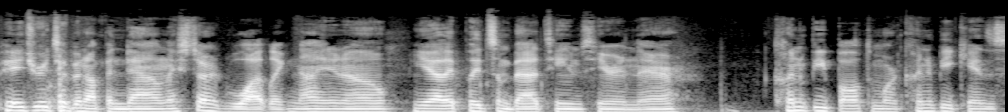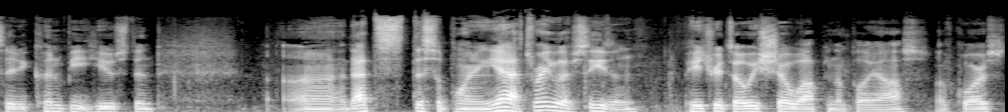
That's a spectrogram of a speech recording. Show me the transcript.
Patriots have been up and down. They started what like nine and zero. Oh? Yeah, they played some bad teams here and there. Couldn't beat Baltimore. Couldn't beat Kansas City. Couldn't beat Houston. Uh, that's disappointing. Yeah, it's regular season. Patriots always show up in the playoffs, of course.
